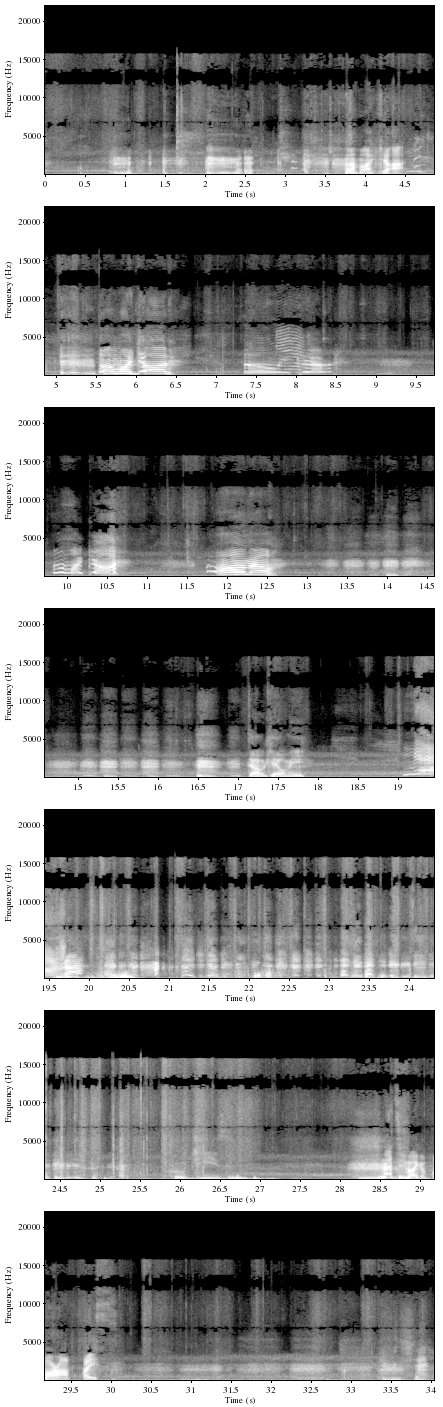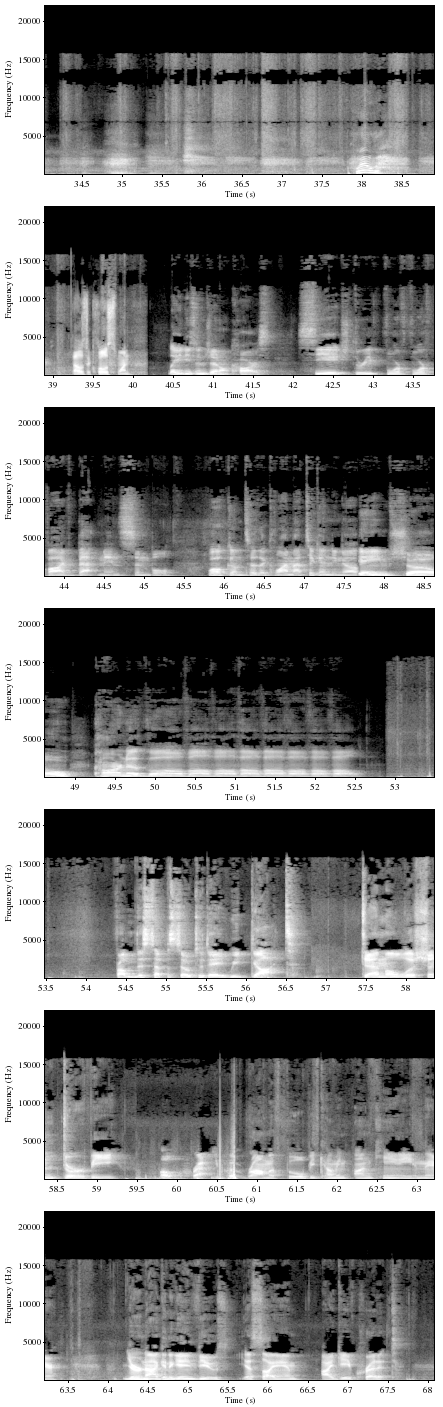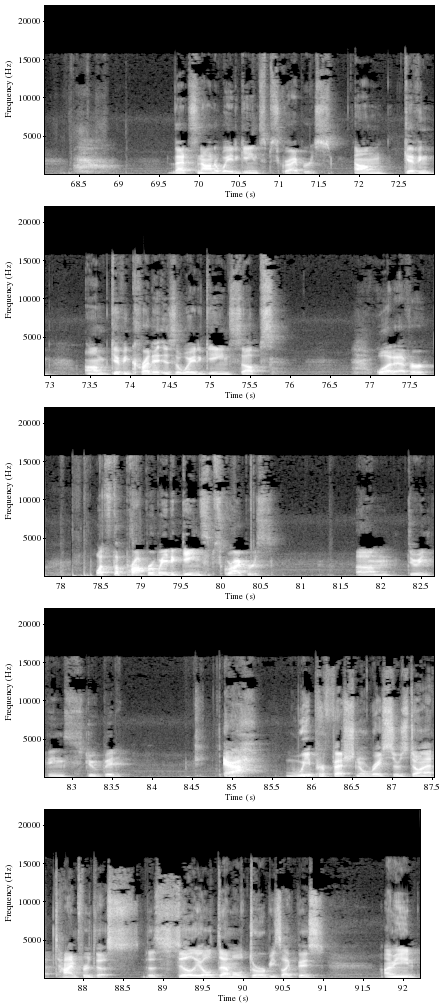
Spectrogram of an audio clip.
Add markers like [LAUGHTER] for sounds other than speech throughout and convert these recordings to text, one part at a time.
[LAUGHS] oh my God! Oh my God! Holy crap! Oh my God! Oh no! Don't kill me! Ah! Ooh, jeez. that seemed like a far off place. Shit. Whew. That was a close one. Ladies and gentlemen, cars, CH3445 Batman symbol. Welcome to the climatic ending of game show Carnival. Vol, vol, vol, vol, vol, vol, vol. From this episode today, we got Demolition Derby. Oh crap, you put Rama Fool becoming uncanny in there. You're not gonna gain views. Yes, I am. I gave credit. [SIGHS] That's not a way to gain subscribers. Um, giving, um, giving credit is a way to gain subs. Whatever. What's the proper way to gain subscribers? Um, doing things stupid. Yeah, we professional racers don't have time for this. The silly old demo derbies like this. I mean,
